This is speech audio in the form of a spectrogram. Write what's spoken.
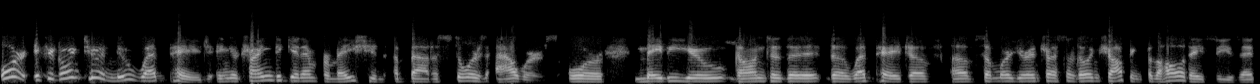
Or if you're going to a new web page and you're trying to get information about a store's hours, or maybe you've gone to the, the web page of, of somewhere you're interested in going shopping for the holiday season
